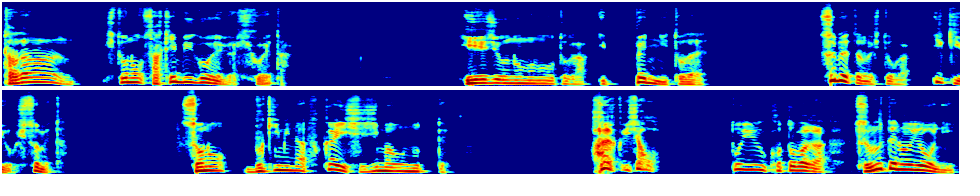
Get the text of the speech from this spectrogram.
ただならぬ人の叫び声が聞こえた。家中の物音がいっぺんに途絶え、すべての人が息を潜めた。その不気味な深いしじまを縫って、早く医者をという言葉がつぶてのように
